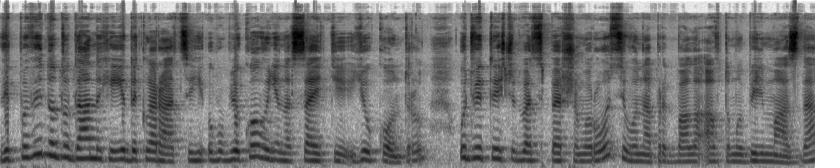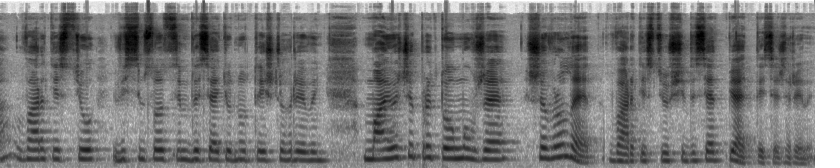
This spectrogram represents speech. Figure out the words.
Відповідно до даних її декларації, опубліковані на сайті YouControl, у 2021 році вона придбала автомобіль Mazda вартістю 871 тисячу гривень, маючи при тому вже Chevrolet вартістю 65 тисяч гривень.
